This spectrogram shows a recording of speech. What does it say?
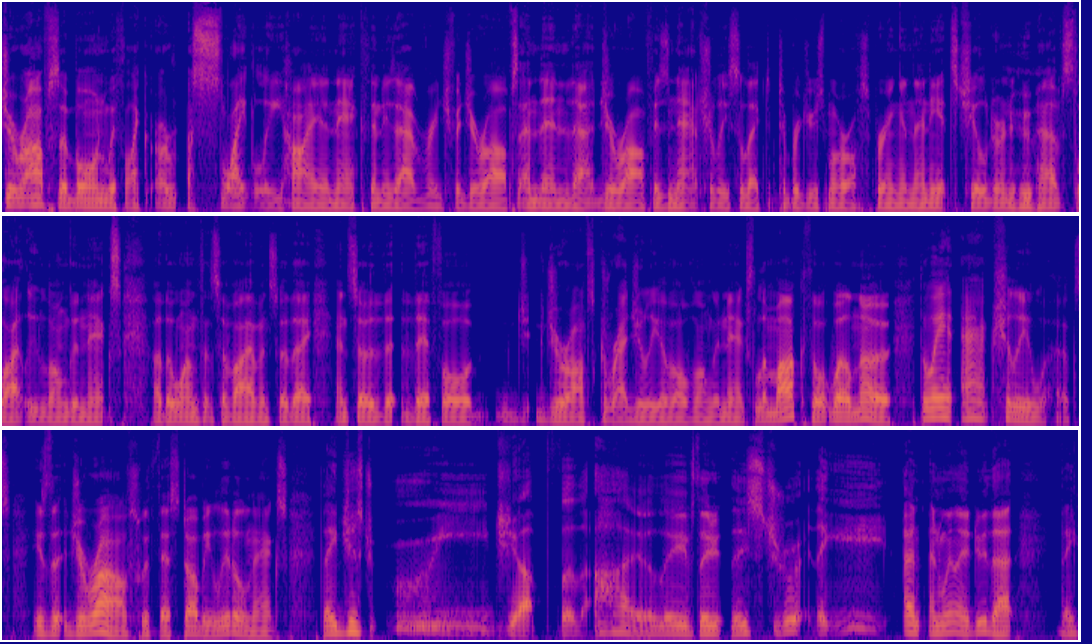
giraffes are born with like a, a, slightly higher neck than is average for giraffes, and then that giraffe is naturally selected to produce more offspring, and then its children who have slightly longer necks are the ones that survive, and so they and so the, therefore giraffes gradually evolve longer necks. Lamarck thought, well, no, the way it actually works is that giraffes with their stubby little necks, they just reach up for the higher leaves. They they, str- they and and when they do that, they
